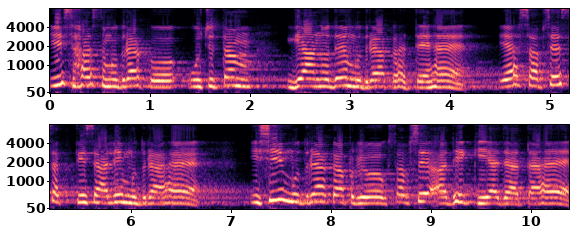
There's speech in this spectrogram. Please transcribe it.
इस हस्त मुद्रा को उच्चतम ज्ञानोदय मुद्रा कहते हैं। यह सबसे शक्तिशाली मुद्रा है। इसी मुद्रा का प्रयोग सबसे अधिक किया जाता है,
